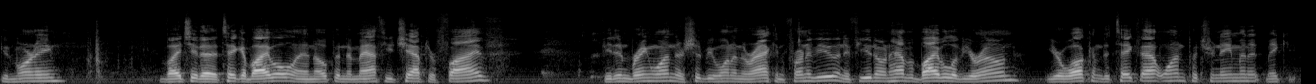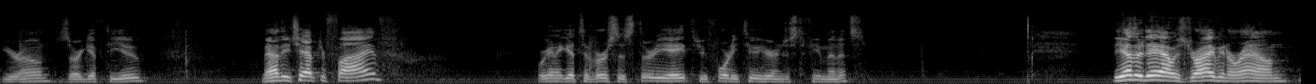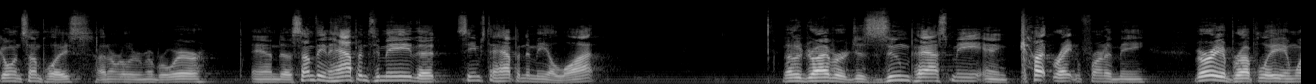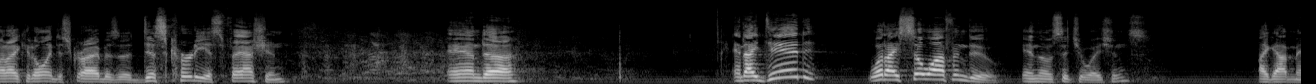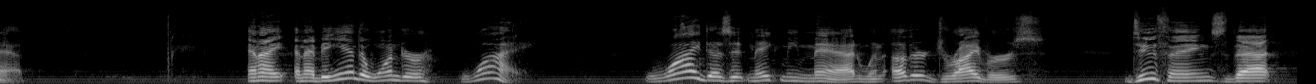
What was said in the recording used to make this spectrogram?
Good morning. invite you to take a Bible and open to Matthew chapter 5. If you didn't bring one, there should be one in the rack in front of you. And if you don't have a Bible of your own, you're welcome to take that one, put your name in it, make it your own. It's our gift to you. Matthew chapter 5. We're going to get to verses 38 through 42 here in just a few minutes. The other day I was driving around, going someplace, I don't really remember where, and uh, something happened to me that seems to happen to me a lot. Another driver just zoomed past me and cut right in front of me very abruptly in what I could only describe as a discourteous fashion. and, uh, and I did what I so often do in those situations I got mad. And I, and I began to wonder why. Why does it make me mad when other drivers do things that,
